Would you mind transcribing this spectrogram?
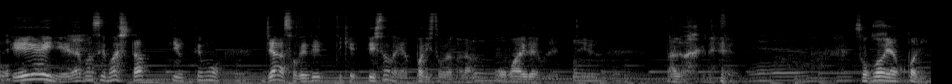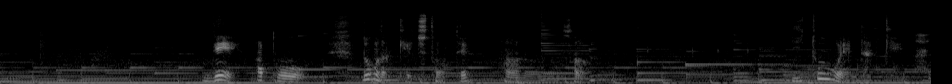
ね。AI に選ばせましたって言ってもじゃあそれでって決定したのはやっぱり人だから、うん。お前だよねっていう、んん。なるわけで。ね。そこはやっぱり。であとどこだっけ？ちょっと待って。あのさ伊藤園だっけ？はい。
